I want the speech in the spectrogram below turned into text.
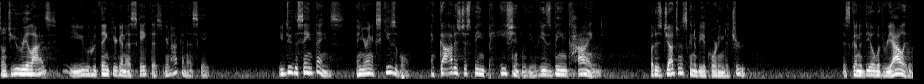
don't you realize, you who think you're going to escape this, you're not going to escape. You do the same things, and you're inexcusable. And God is just being patient with you, He is being kind. But His judgment's going to be according to truth, it's going to deal with reality.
